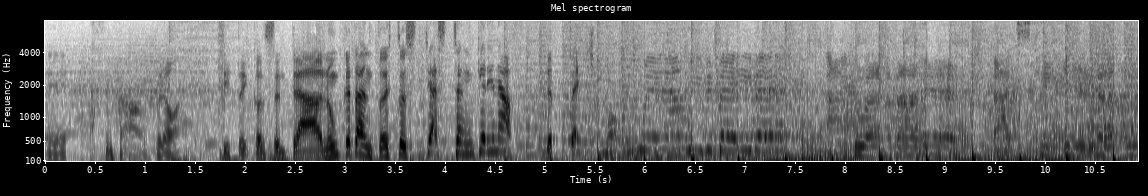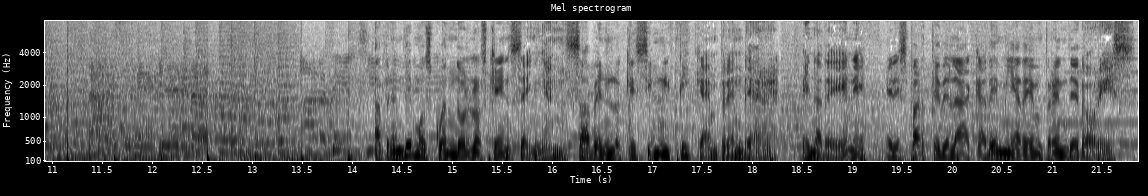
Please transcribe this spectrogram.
Eh, no, broma. Si estoy concentrado, nunca tanto. Esto es Just Can't Get Enough de Patch Mode. Aprendemos cuando los que enseñan saben lo que significa emprender. En ADN, eres parte de la Academia de Emprendedores.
